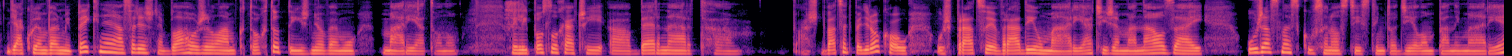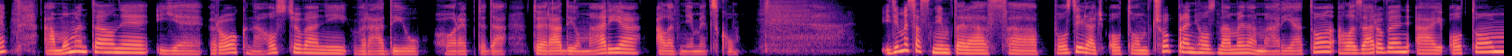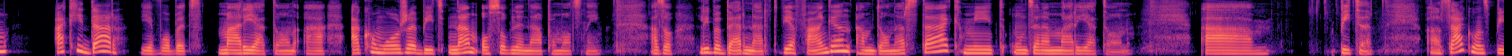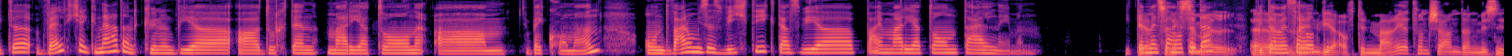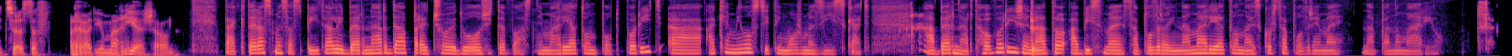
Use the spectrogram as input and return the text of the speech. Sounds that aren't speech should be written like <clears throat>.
Ďakujem veľmi pekne a srdečne blahoželám k tohto týždňovému mariatonu. Milí poslucháči, Bernard až 25 rokov už pracuje v Rádiu Mária, čiže má naozaj úžasné skúsenosti s týmto dielom Pany Márie a momentálne je rok na hostovaní v Rádiu Horeb, teda to je Rádio Mária, ale v Nemecku. Ideme sa s ním teraz pozdieľať o tom, čo pre ňoho znamená Mariatón, ale zároveň aj o tom, aký dar je vôbec Mariatón a ako môže byť nám osobne nápomocný. Also, liebe Bernard, wir fangen am Donnerstag mit unserem Mariathon. A bitte, Äh, sag uns bitte, welche Gnaden können wir äh, durch den Marathon ähm, bekommen und warum ist es wichtig, dass wir beim Marathon teilnehmen? Pýtame ja, sa ho teda? Einmal, äh, Pýtame sa wenn ho wir auf den Marathon schauen, dann müssen wir zuerst auf Radio Maria schauen. Tak teraz sme sa spýtali Bernarda, prečo je dôležité vlastne Mariaton podporiť a aké milosti tým môžeme získať. A Bernard hovorí, že na to, aby sme sa pozreli na Mariaton, najskôr sa pozrieme na panu Máriu.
